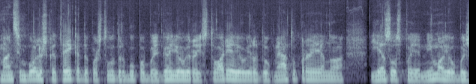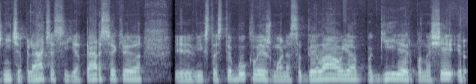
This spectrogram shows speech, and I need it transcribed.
man simboliška tai, kad paštalų darbų pabaiga jau yra istorija, jau yra daug metų praėję nuo Jėzaus paėmimo, jau bažnyčia plečiasi, jie persekioja, vyksta stebuklai, žmonės atgailauja, pagyja ir panašiai. Ir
